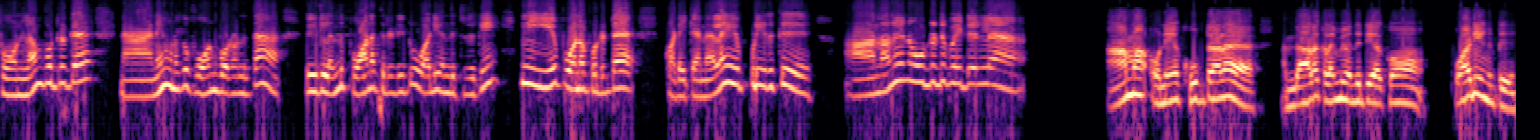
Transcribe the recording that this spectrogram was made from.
ஃபோன்லாம் போட்டிருக்க. நானே உனக்கு ஃபோன் போடணும் தான் வீட்டிலேருந்து போனை திருடிட்டு ஓடி வந்துட்டு இருக்கேன். நீயே போனை போட்டுட்ட. கொடைக்கானலாம் எப்படி இருக்கு? ஆனாலும் என்ன விட்டுட்டு போயிட்டேல்ல ஆமா உன்னைய கூப்பிட்டால அந்த ஆள கிளம்பி வந்துட்டியாக்கும். போடி எங்கிட்டு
